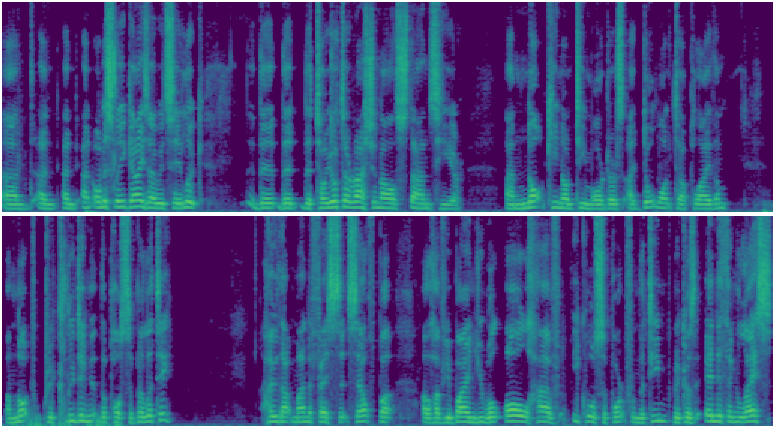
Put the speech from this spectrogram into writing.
and and and and honestly, guys, I would say look, the the the Toyota rationale stands here. I'm not keen on team orders. I don't want to apply them. I'm not precluding the possibility how that manifests itself, but I'll have you buy and you will all have equal support from the team because anything less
